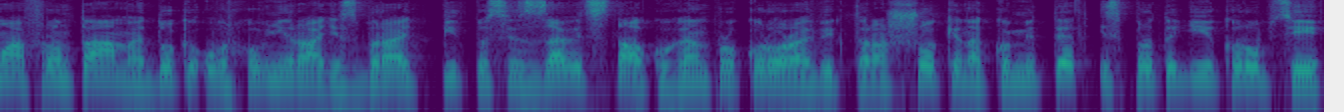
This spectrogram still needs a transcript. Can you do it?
Двома фронтами, доки у Верховній Раді збирають підписи за відставку генпрокурора Віктора Шокіна, комітет із протидії корупції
